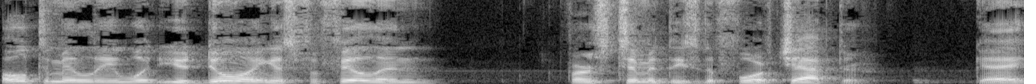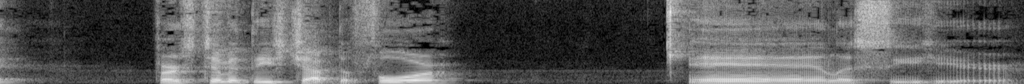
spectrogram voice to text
ultimately what you're doing is fulfilling First Timothy's the fourth chapter. Okay. First Timothy's chapter four. And let's see here.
